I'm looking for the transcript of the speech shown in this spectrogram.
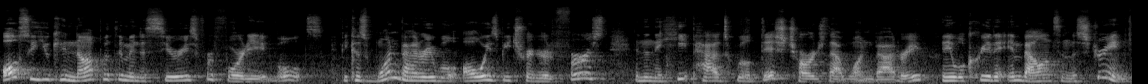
Also, you cannot put them into series for 48 volts because one battery will always be triggered first and then the heat pads will discharge that one battery and it will create an imbalance in the string.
